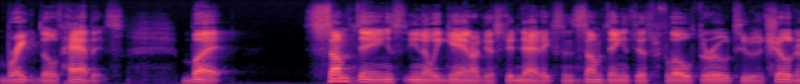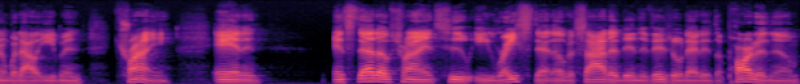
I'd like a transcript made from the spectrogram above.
break those habits. But some things, you know, again, are just genetics, and some things just flow through to the children without even trying. And instead of trying to erase that other side of the individual that is a part of them,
